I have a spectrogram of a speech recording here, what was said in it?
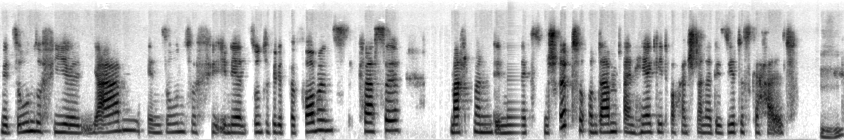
mit so und so vielen Jahren in so und so viel, in der so und so viele Performance-Klasse macht man den nächsten Schritt und damit einhergeht auch ein standardisiertes Gehalt. Mhm.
